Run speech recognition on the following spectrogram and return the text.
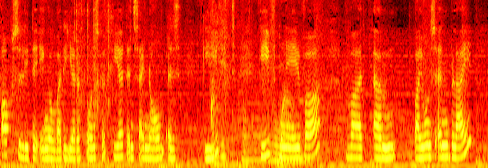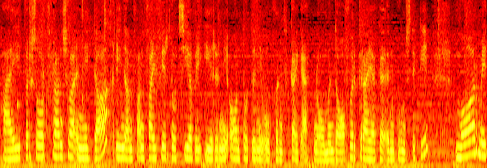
absolute engel wat die Here vir ons gegee het en sy naam is Gift. Gift wow. Neva wat ehm um, by ons inbly. Hy versorg François in die dag en dan van 5:00 tot 7:00 in die aand tot in die oggend kyk ek na hom en daarvoor kry ek 'n inkomstetjie. Maar met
